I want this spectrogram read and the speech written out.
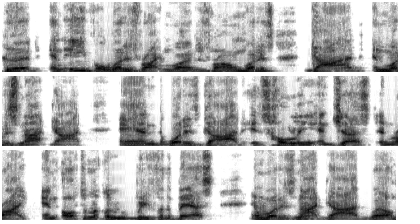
good and evil, what is right and what is wrong, what is God and what is not God. And what is God is holy and just and right and ultimately will be for the best. And what is not God, well,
